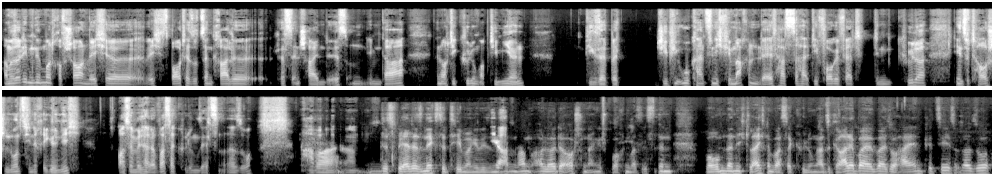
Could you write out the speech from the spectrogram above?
Aber man sollte eben immer drauf schauen, welche, welches Bauteil sozusagen gerade das Entscheidende ist und eben da dann auch die Kühlung optimieren. Wie gesagt, bei GPU kannst du nicht viel machen. Da hast du halt die vorgefertigten Kühler, den zu tauschen lohnt sich in der Regel nicht. Außer man will halt auf Wasserkühlung setzen oder so. Aber ähm, das wäre das nächste Thema gewesen. Ja. haben, haben Leute auch schon angesprochen. Was ist denn, warum dann nicht gleich eine Wasserkühlung? Also gerade bei, bei so High-End-PCs oder so,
